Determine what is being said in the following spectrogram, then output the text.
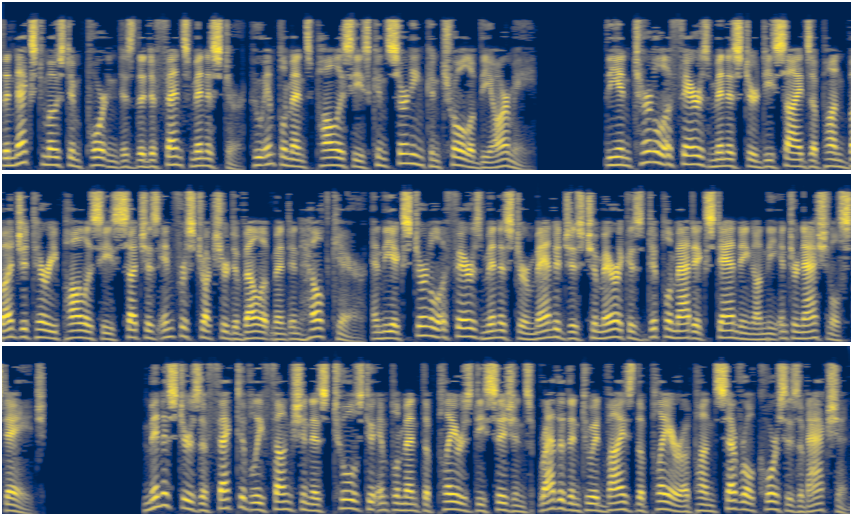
The next most important is the defense minister, who implements policies concerning control of the army. The Internal Affairs Minister decides upon budgetary policies such as infrastructure development and healthcare, and the External Affairs Minister manages Chimerica's diplomatic standing on the international stage. Ministers effectively function as tools to implement the player's decisions, rather than to advise the player upon several courses of action.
